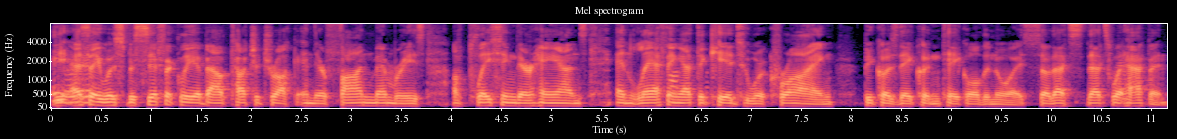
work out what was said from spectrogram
The essay it- was specifically about Touch a Truck and their fond memories of placing their hands and laughing at the kids who were crying because they couldn't take all the noise. So that's that's what happened.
